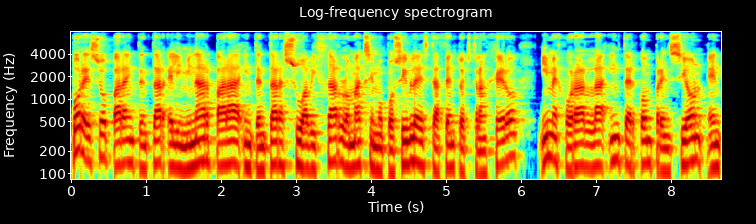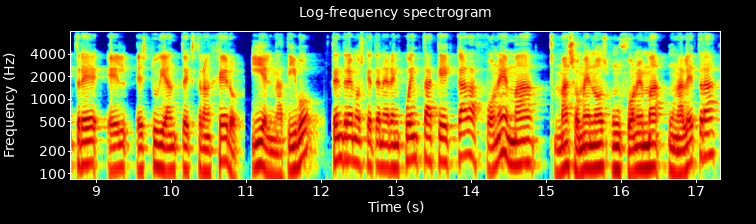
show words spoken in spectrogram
Por eso, para intentar eliminar, para intentar suavizar lo máximo posible este acento extranjero y mejorar la intercomprensión entre el estudiante extranjero y el nativo, tendremos que tener en cuenta que cada fonema, más o menos un fonema, una letra,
